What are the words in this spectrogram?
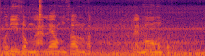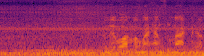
พอดีส่งงานแล้วมึงเข้าแล้วครับแปดโมง หรือแล้วอ้อมออกมาทางสุราษฎร์นะครับ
